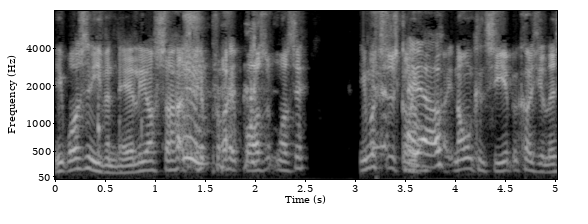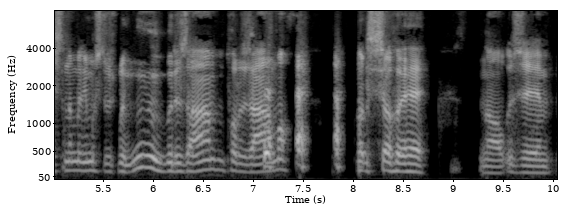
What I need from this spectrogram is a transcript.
it wasn't even nearly offside. It probably wasn't, was it? He must have just gone. Like, no one can see it because you're listening, but he must have just went with his arm and put his arm up. but so, uh, no, it was. um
